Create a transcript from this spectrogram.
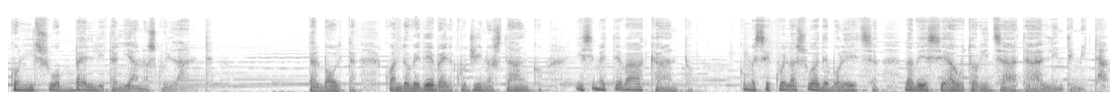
con il suo bell'italiano squillante. Talvolta, quando vedeva il cugino stanco, gli si metteva accanto, come se quella sua debolezza l'avesse autorizzata all'intimità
